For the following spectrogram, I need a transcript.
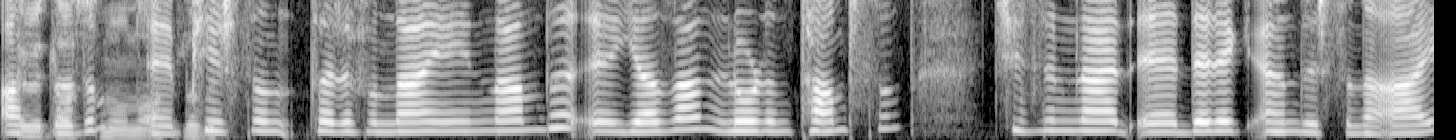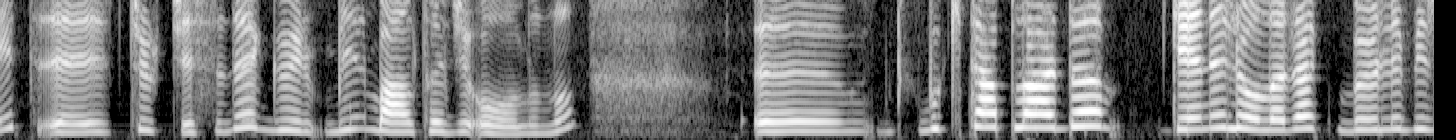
atladım. aslında onu E. Pearson tarafından yayınlandı. E, yazan Lauren Thompson, çizimler e, Derek Anderson'a ait. E, Türkçesi de Gülbin Baltacıoğlu'nun. E, bu kitaplarda genel olarak böyle bir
